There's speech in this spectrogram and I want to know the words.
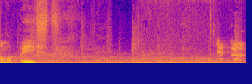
I'm a beast. Get them!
